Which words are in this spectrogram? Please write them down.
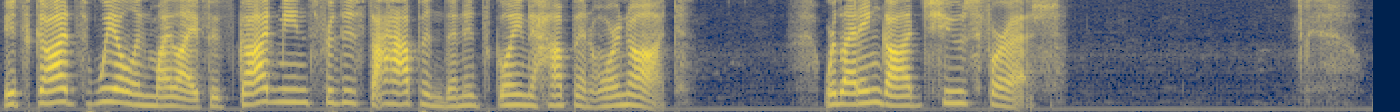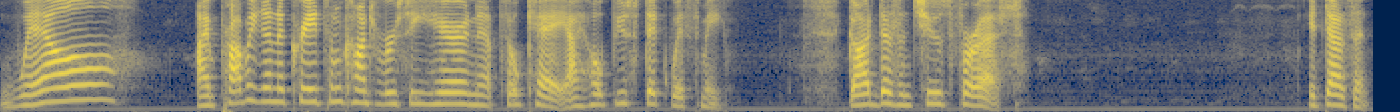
It's God's will in my life. If God means for this to happen, then it's going to happen or not. We're letting God choose for us. Well, I'm probably going to create some controversy here, and that's okay. I hope you stick with me. God doesn't choose for us, it doesn't.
